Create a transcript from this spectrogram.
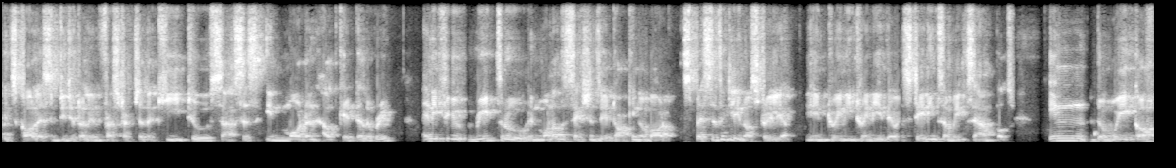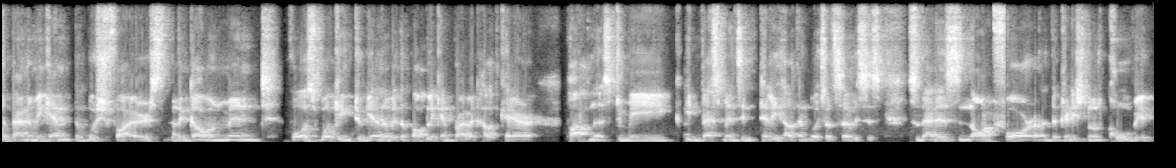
It's called as Digital Infrastructure, the Key to Success in Modern Healthcare Delivery. And if you read through in one of the sections, they're talking about specifically in Australia in 2020, they were stating some examples. In the wake of the pandemic and the bushfires, the government was working together with the public and private healthcare partners to make investments in telehealth and virtual services. So that is not for the traditional COVID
